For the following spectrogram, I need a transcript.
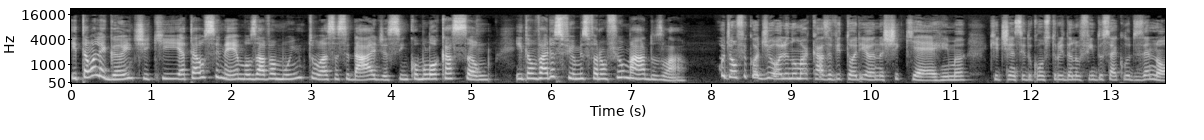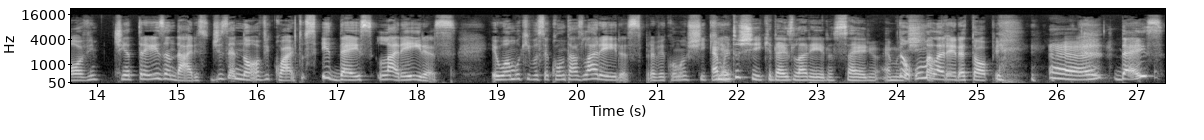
E tão elegante que até o cinema usava muito essa cidade, assim, como locação. Então, vários filmes foram filmados lá. O John ficou de olho numa casa vitoriana chiquérrima, que tinha sido construída no fim do século XIX. Tinha três andares, 19 quartos e 10 lareiras. Eu amo que você conta as lareiras, para ver como chique é. É muito chique 10 lareiras, sério. É muito Não, chique. uma lareira é top. É. 10?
